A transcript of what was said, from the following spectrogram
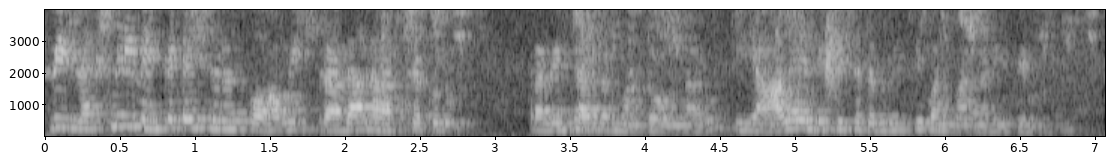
శ్రీ లక్ష్మీ వెంకటేశ్వర స్వామి ప్రధాన అర్చకులు ప్రవీణ్ చార్ గారు మనతో ఉన్నారు ఈ ఆలయ విశేషత గురించి మనం వారిని అడిగి తెలుసుకుందాం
